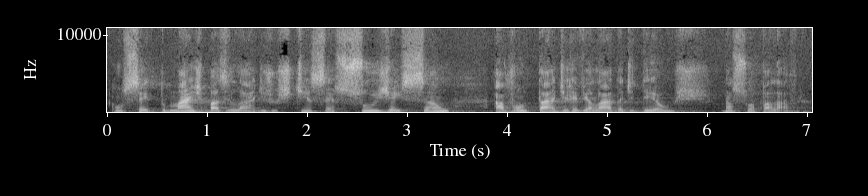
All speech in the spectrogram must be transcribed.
O conceito mais basilar de justiça é sujeição à vontade revelada de Deus na Sua palavra.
